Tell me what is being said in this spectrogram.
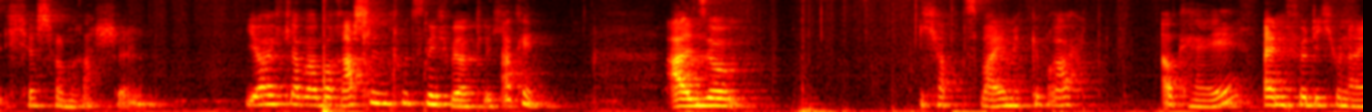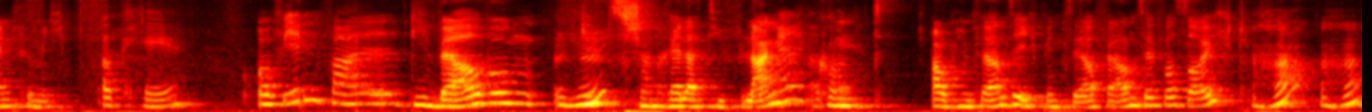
ich hör schon rascheln. Ja, ich glaube, aber rascheln tut es nicht wirklich. Okay. Also, ich habe zwei mitgebracht. Okay. Einen für dich und einen für mich. Okay. Auf jeden Fall, die Werbung mhm. gibt es schon relativ lange, okay. kommt auch im Fernsehen. Ich bin sehr fernsehverseucht. Aha, aha.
